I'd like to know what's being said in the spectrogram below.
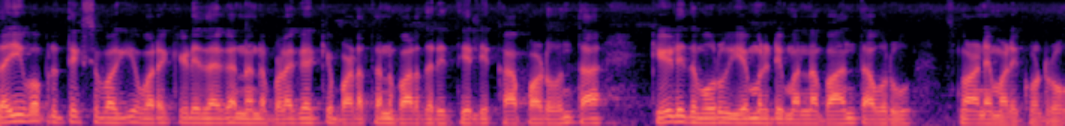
ದೈವ ಪ್ರತ್ಯಕ್ಷವಾಗಿ ಹೊರ ಕೇಳಿದಾಗ ನನ್ನ ಬಳಗಕ್ಕೆ ಬಡತನ ಬಾರದ ರೀತಿಯಲ್ಲಿ ಕಾಪಾಡುವಂಥ ಕೇಳಿದವರು ಹೇಮರಡಿ ಮಲ್ಲಮ್ಮ ಅಂತ ಅವರು ಸ್ಮರಣೆ ಮಾಡಿಕೊಂಡರು.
